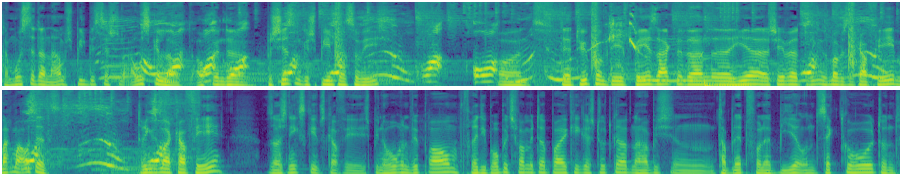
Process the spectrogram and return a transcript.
da musst du dann nach dem Spiel bist ja schon ausgelaugt, auch wenn du beschissen gespielt hast, so wie ich. Und der Typ vom DFB sagte dann, äh, hier, Schäfer, trinken Sie mal ein bisschen Kaffee, mach mal aus jetzt. Trinken Sie mal Kaffee. Sag ich, nichts gibt's Kaffee. Ich bin hoch in den VIP-Raum. Freddy Bobic war mit dabei, Kicker Stuttgart. Da habe ich ein Tablett voller Bier und Sekt geholt und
